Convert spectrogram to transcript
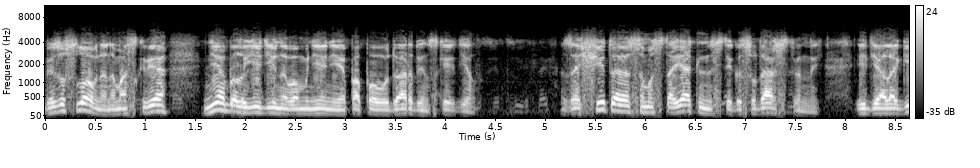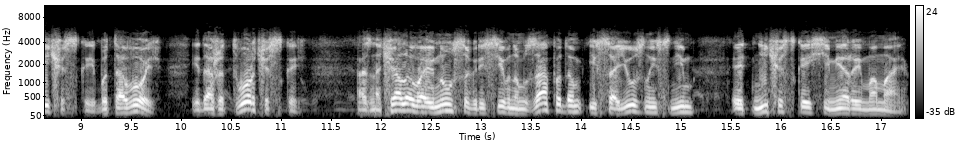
Безусловно, на Москве не было единого мнения по поводу ордынских дел. Защита самостоятельности государственной, идеологической, бытовой и даже творческой означала войну с агрессивным Западом и союзной с ним этнической химерой Мамая.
